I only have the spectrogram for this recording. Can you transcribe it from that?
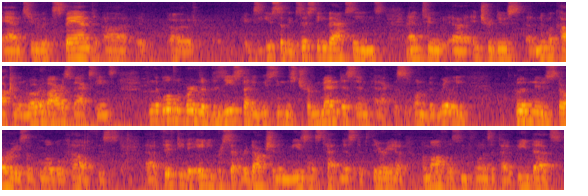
and to expand uh, uh, use of existing vaccines and to uh, introduce uh, pneumococcal and rotavirus vaccines. From the Global Burden of Disease study, we've seen this tremendous impact. This is one of the really good news stories of global health. This uh, 50 to 80% reduction in measles, tetanus, diphtheria, Haemophilus influenza type B deaths,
